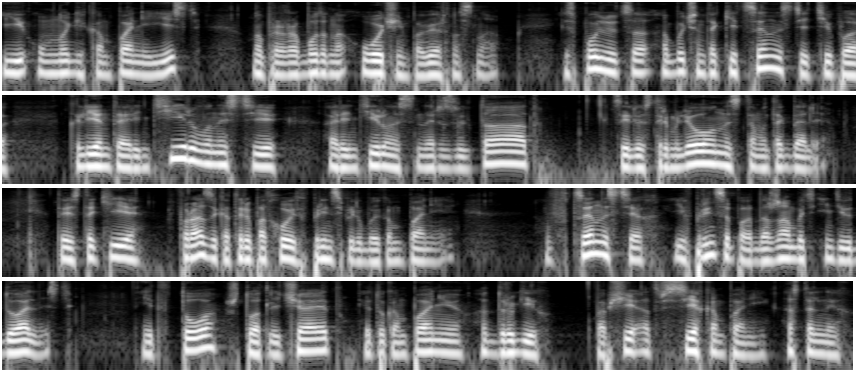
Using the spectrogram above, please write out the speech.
и у многих компаний есть, но проработано очень поверхностно используются обычно такие ценности типа клиентоориентированности, ориентированности на результат, целеустремленность там и так далее. То есть такие фразы, которые подходят в принципе любой компании. В ценностях и в принципах должна быть индивидуальность. Это то, что отличает эту компанию от других, вообще от всех компаний остальных.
